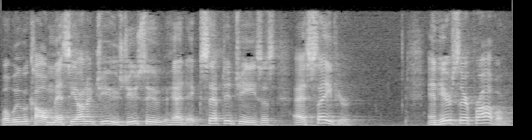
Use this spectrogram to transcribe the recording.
what we would call Messianic Jews, Jews who had accepted Jesus as Savior. And here's their problem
